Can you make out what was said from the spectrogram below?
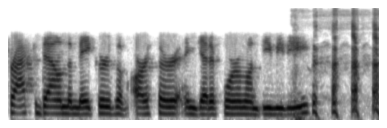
track down the makers of Arthur and get it for him on DVD?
